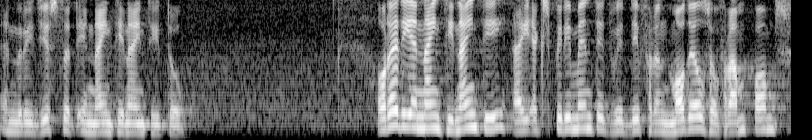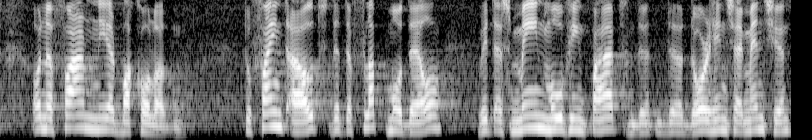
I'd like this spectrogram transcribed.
and registered in 1992. Already in 1990, I experimented with different models of ram pumps on a farm near Bacolod to find out that the flap model with as main moving part, the, the door hinge I mentioned,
